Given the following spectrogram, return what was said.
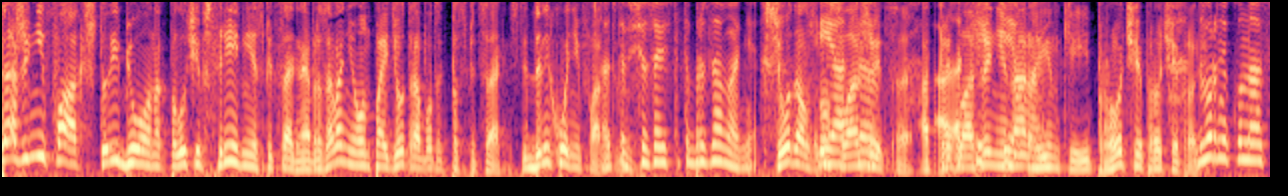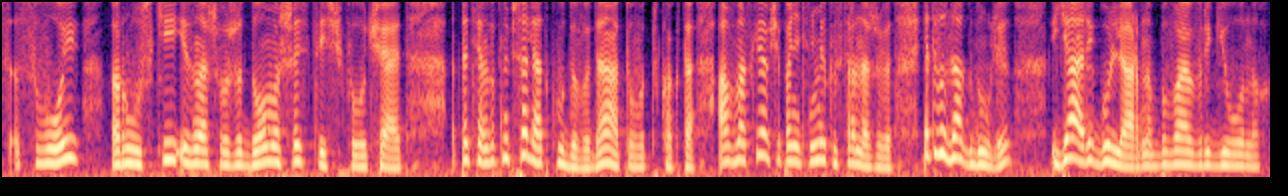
даже не факт, что ребенок, получив среднее специальное образование, он пойдет работать по специальности. Далеко не факт. Это все зависит от образования. Все должно и сложиться. От, от предложения от на рынке и прочее, прочее, прочее. Дворник у нас свой, русский, из нашего же дома, 6 тысяч получает. Татьяна, вы написали, откуда вы, да? А то вот как-то... А в Москве вообще понятия не имеет, как страна живет. Это вы загнули. Я регулярно бываю в регионах.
